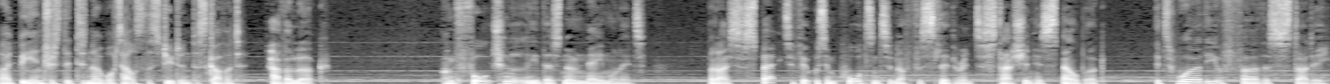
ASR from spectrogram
I'd be interested to know what else the student discovered. Have a look. Unfortunately, there's no name on it, but I suspect if it was important enough for Slytherin to stash in his spellbook, it's worthy of further study.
